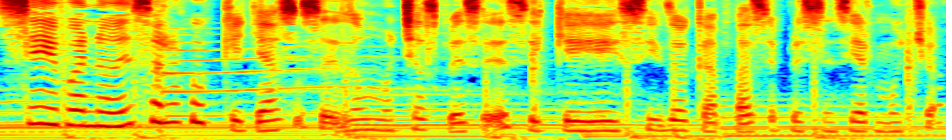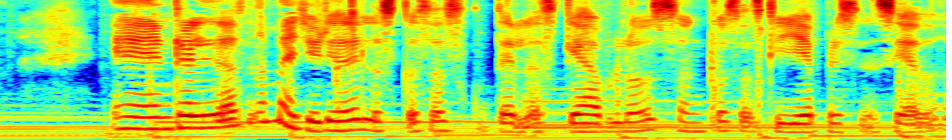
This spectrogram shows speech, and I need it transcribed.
Sí, bueno, es algo que ya ha sucedido muchas veces y que he sido capaz de presenciar mucho. En realidad la mayoría de las cosas de las que hablo son cosas que ya he presenciado.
